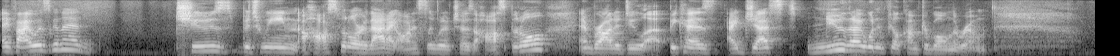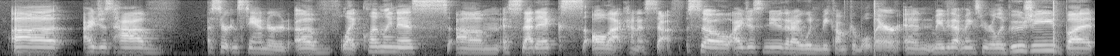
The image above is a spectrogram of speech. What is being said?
if I was to choose between a hospital or that, I honestly would have chose a hospital and brought a doula because I just knew that I wouldn't feel comfortable in the room. Uh I just have a certain standard of like cleanliness, um, aesthetics, all that kind of stuff. So I just knew that I wouldn't be comfortable there. And maybe that makes me really bougie, but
